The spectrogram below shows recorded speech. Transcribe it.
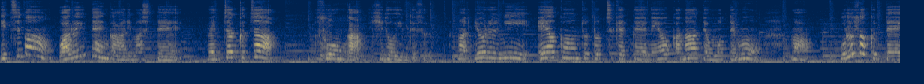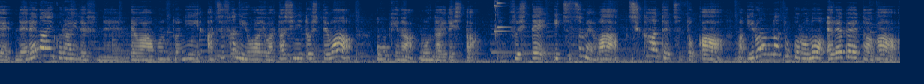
一番悪い点がありましてめちゃくちゃ騒音がひどいんです。まあ、夜にエアコンちょっとつけて寝ようかなって思ってもまあうるさくて寝れないぐらいですね。では本当に暑さに弱い私にとしては大きな問題でした。そして5つ目は地下鉄とか、まあ、いろんなところのエレベーターが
